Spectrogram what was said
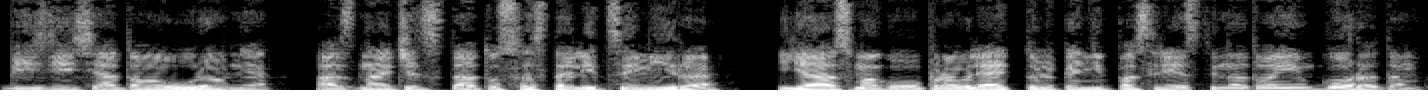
Без десятого уровня, а значит статуса столицы мира, я смогу управлять только непосредственно твоим городом,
